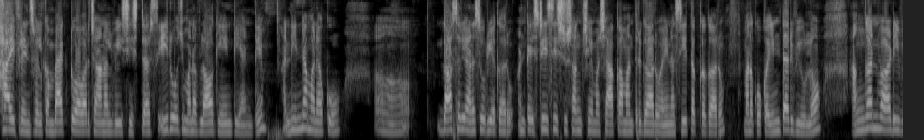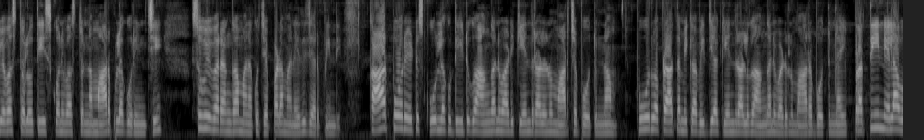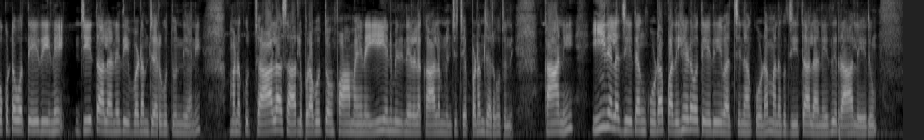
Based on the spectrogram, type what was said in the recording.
Hi friends welcome back to our channel V sisters ఈరోజు మన vlog ఏంటి అంటే నిన్న మనకు దాసరి అనసూర్య గారు అంటే శ్రీ శిశు సంక్షేమ శాఖ మంత్రి గారు అయిన సీతక్క గారు మనకు ఒక ఇంటర్వ్యూలో అంగన్వాడీ వ్యవస్థలో తీసుకొని వస్తున్న మార్పుల గురించి సువివరంగా మనకు చెప్పడం అనేది జరిపింది. కార్పొరేట్ స్కూళ్ళకు దీటుగా అంగన్వాడీ కేంద్రాలను మార్చబోతున్నాం. పూర్వ ప్రాథమిక విద్యా కేంద్రాలుగా అంగన్వాడీలు మారబోతున్నాయి. ప్రతి నెల ఒకటవ తేదీనే జీతాలు అనేది ఇవ్వడం జరుగుతుంది అని మనకు చాలాసార్లు ప్రభుత్వం ఫామ్ అయిన ఈ ఎనిమిది నెలల కాలం నుంచి చెప్పడం జరుగుతుంది. కానీ ఈ నెల జీతం కూడా పదిహేడవ తేదీ వచ్చినా కూడా మనకు జీతాలు అనేది రాలేదు.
